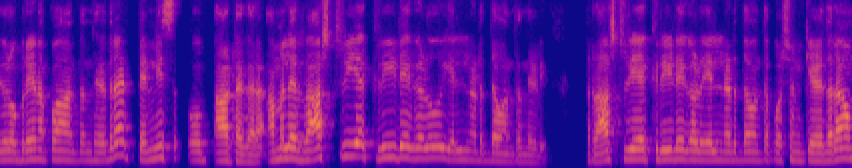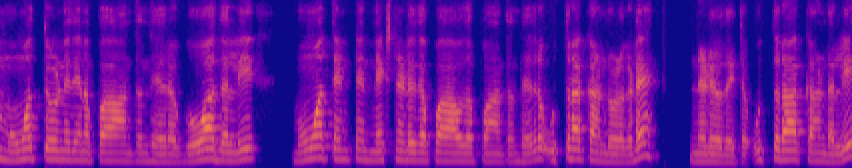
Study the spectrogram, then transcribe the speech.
ಇವರೊಬ್ರು ಏನಪ್ಪಾ ಅಂತಂದ್ ಹೇಳಿದ್ರೆ ಟೆನ್ನಿಸ್ ಆಟಗಾರ. ಆಮೇಲೆ ರಾಷ್ಟ್ರೀಯ ಕ್ರೀಡೆಗಳು ಎಲ್ಲಿ ನಡೆದವ ಅಂತಂದ್ ಹೇಳಿ. ರಾಷ್ಟ್ರೀಯ ಕ್ರೀಡೆಗಳು ಎಲ್ಲಿ ನಡೆದವ ಅಂತ ಕ್ವಶನ್ ಕೇಳಿದಾರ. ಮೂವತ್ತೇಳನೇದೇನಪ್ಪಾ ಅಂತಂದ್ ಹೇಳಿದ್ರೆ ಗೋವಾದಲ್ಲಿ ಮೂವತ್ತೆಂಟನೇದು ನೆಕ್ಸ್ಟ್ ನಡೆಯೋದಪ್ಪ ಯಾವ್ದಪ್ಪ ಅಂತಂದ್ ಹೇಳಿದ್ರೆ ಉತ್ತರಾಖಂಡ್ ಒಳಗಡೆ ನಡೆಯೋದೈತೆ. ಉತ್ತರಾಖಂಡ್ ಅಲ್ಲಿ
